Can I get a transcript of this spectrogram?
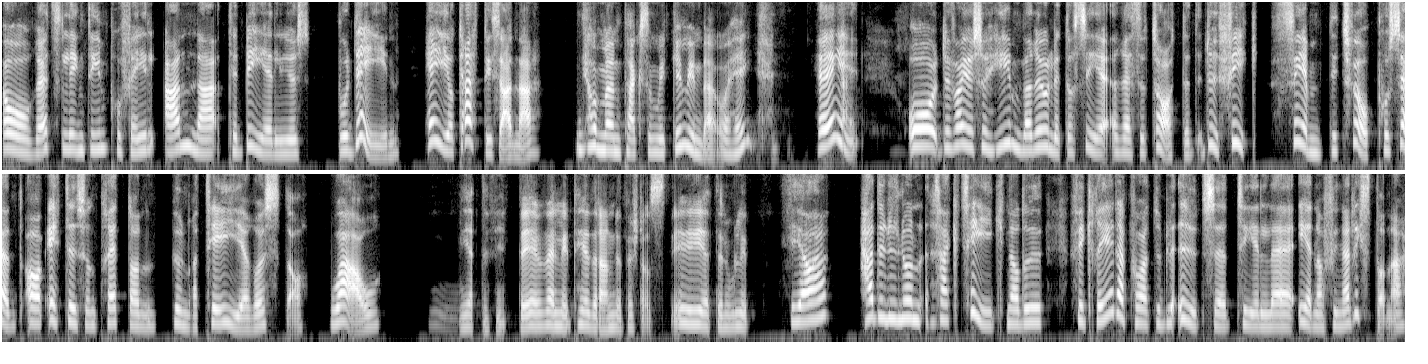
årets LinkedIn-profil Anna Tebelius Bodin. Hej och grattis Anna! Ja men tack så mycket Linda och hej! Hej! Och det var ju så himla roligt att se resultatet. Du fick 52 procent av 1310 röster. Wow! Jättefint. Det är väldigt hedrande förstås. Det är jätteroligt. Ja. Hade du någon taktik när du fick reda på att du blev utsedd till eh, en av finalisterna?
